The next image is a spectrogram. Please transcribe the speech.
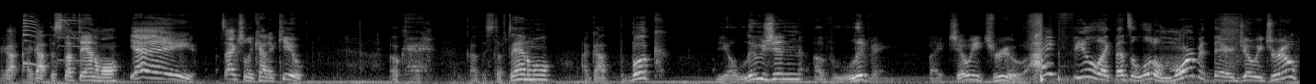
I got I got the stuffed animal. Yay! It's actually kind of cute. Okay, got the stuffed animal. I got the book, The Illusion of Living by Joey Drew. I feel like that's a little morbid there, Joey Drew.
